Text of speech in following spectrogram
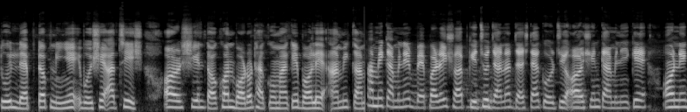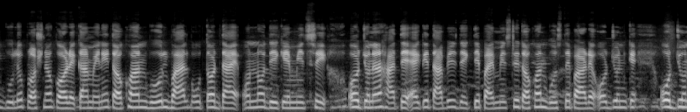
তুই ল্যাপটপ নিয়ে বসে আছিস? অশ্বিন তখন বড় ঠাকুমাকে বলে, আমি আমি কামিনীর ব্যাপারে সব কিছু জানার চেষ্টা করছি। অশ্বিন কামিনীকে অনেকগুলো প্রশ্ন করে। কামিনী তখন ভুল ভালো উত্তর দেয়। অন্যদিকে মিশ্রি অর্জুনের হাতে একটি তাবিজ দেখতে পায়। মিষ্টি তখন বুঝতে পারে অর্জুনকে, অর্জুন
